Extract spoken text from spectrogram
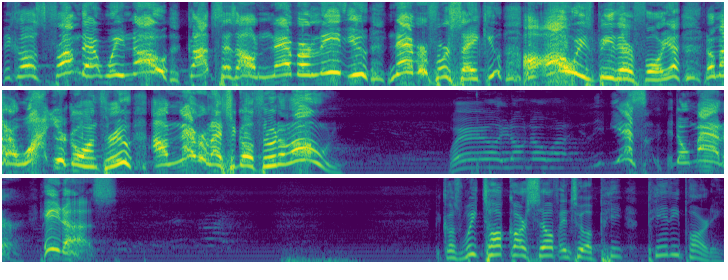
Because from that we know God says, I'll never leave you, never forsake you. I'll always be there for you. No matter what you're going through, I'll never let you go through it alone. Well, you don't know what. I, yes, it don't matter. He does. Because we talk ourselves into a pity party.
